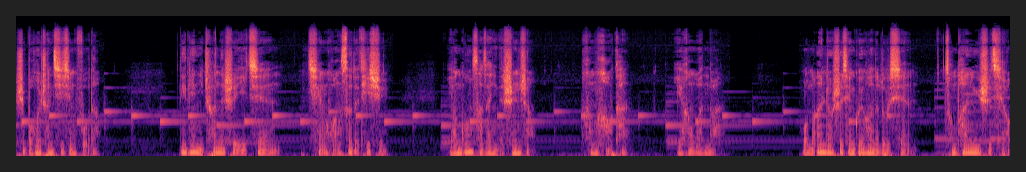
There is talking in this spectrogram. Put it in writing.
是不会穿骑行服的。那天你穿的是一件浅黄色的 T 恤，阳光洒在你的身上，很好看，也很温暖。我们按照事前规划的路线。从番禺石桥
